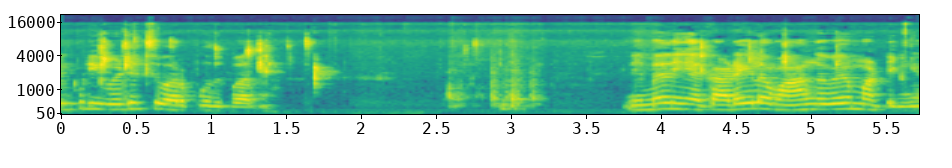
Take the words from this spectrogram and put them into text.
எப்படி வெடித்து வரப்போகுது பாருங்கள் இனிமேல் நீங்கள் கடையில் வாங்கவே மாட்டீங்க.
